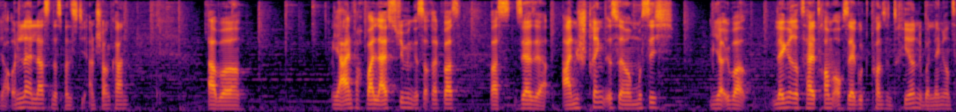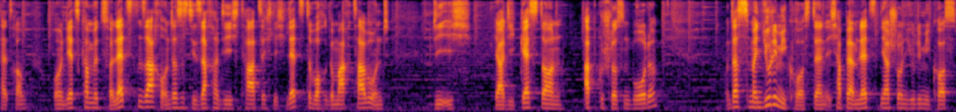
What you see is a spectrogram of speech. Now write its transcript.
ja, online lassen, dass man sich die anschauen kann. Aber ja, einfach weil Livestreaming ist auch etwas, was sehr, sehr anstrengend ist, weil man muss sich ja über längere Zeitraum auch sehr gut konzentrieren, über einen längeren Zeitraum. Und jetzt kommen wir zur letzten Sache und das ist die Sache, die ich tatsächlich letzte Woche gemacht habe und die ich, ja, die gestern abgeschlossen wurde. Und das ist mein Udemy-Kurs, denn ich habe ja im letzten Jahr schon einen Udemy-Kurs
